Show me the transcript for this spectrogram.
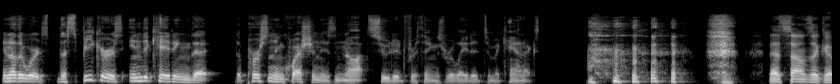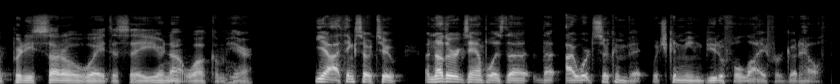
In other words, the speaker is indicating that the person in question is not suited for things related to mechanics. that sounds like a pretty subtle way to say you're not welcome here. Yeah, I think so too. Another example is the the I word succumvit, which can mean beautiful life or good health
